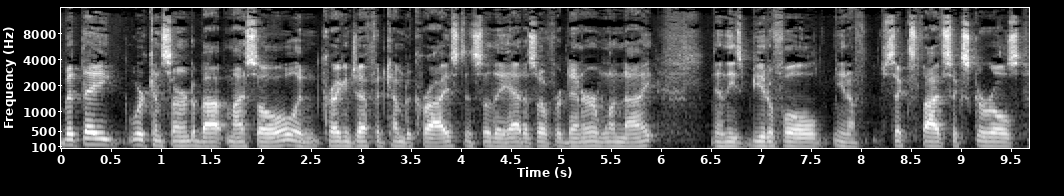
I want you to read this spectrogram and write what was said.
but they were concerned about my soul and Craig and Jeff had come to Christ and so they had us over dinner one night and these beautiful, you know, six, five, six girls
